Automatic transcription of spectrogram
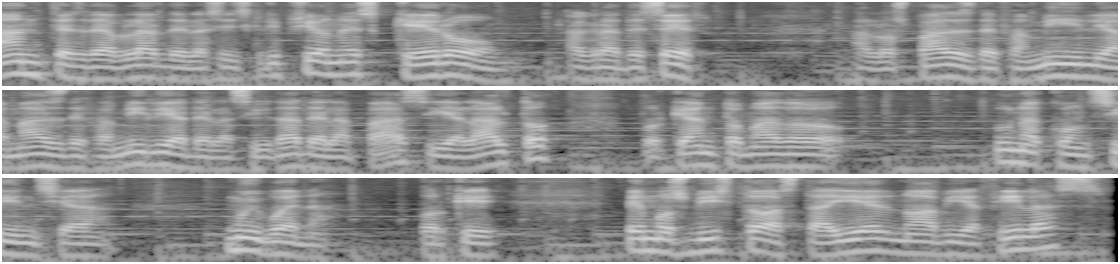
Antes de hablar de las inscripciones, quiero agradecer a los padres de familia, más de familia de la ciudad de La Paz y el Alto, porque han tomado una conciencia muy buena, porque hemos visto hasta ayer no había filas,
